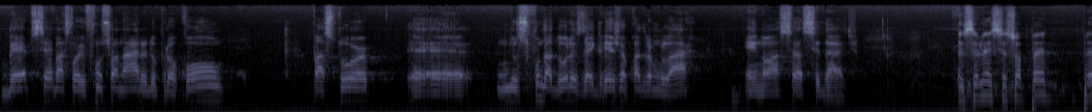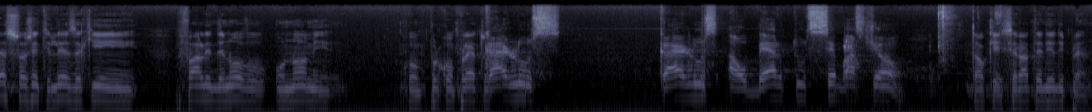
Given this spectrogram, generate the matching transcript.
Sebastião, foi funcionário do PROCON, pastor, é, um dos fundadores da Igreja Quadrangular em nossa cidade. Excelência, só pe- peço a gentileza que fale de novo o nome por completo. Carlos, Carlos Alberto Sebastião. Tá ok, será atendido de pleno.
